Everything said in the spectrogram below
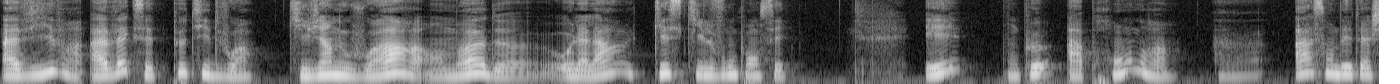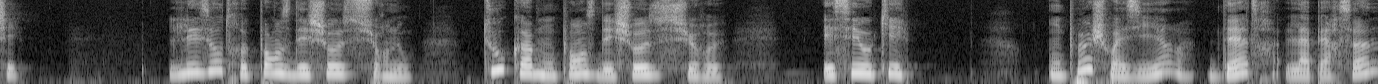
à vivre avec cette petite voix qui vient nous voir en mode euh, oh là là, qu'est-ce qu'ils vont penser? Et on peut apprendre euh, à s'en détacher. Les autres pensent des choses sur nous, tout comme on pense des choses sur eux. Et c'est OK. On peut choisir d'être la personne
